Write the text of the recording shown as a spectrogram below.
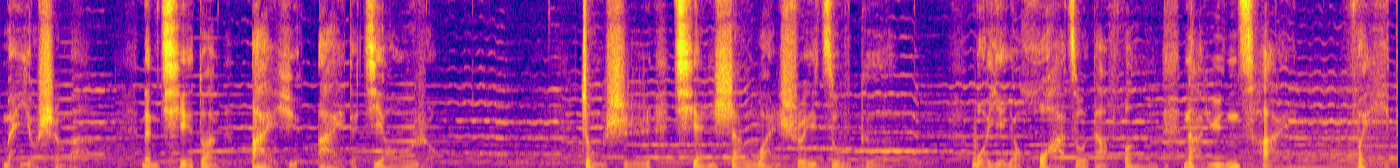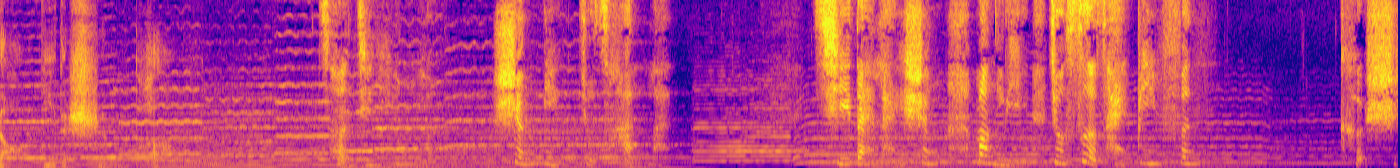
没有什么能切断爱与爱的交融。纵使千山万水阻隔，我也要化作那风，那云彩，飞到你的身旁。曾经拥有，生命就灿烂；期待来生，梦里就色彩缤纷。可是，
